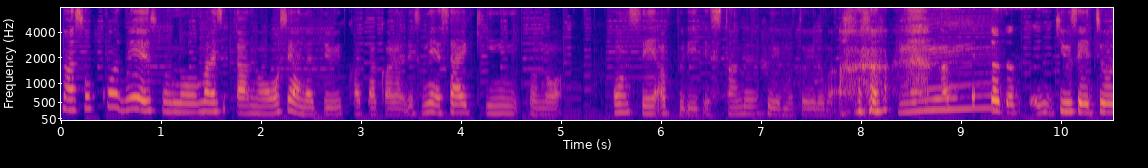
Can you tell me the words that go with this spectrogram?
まあそこでそのまああのお世話になっている方からですね、最近その音声アプリでスタンド FM というのがちょっと急成長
